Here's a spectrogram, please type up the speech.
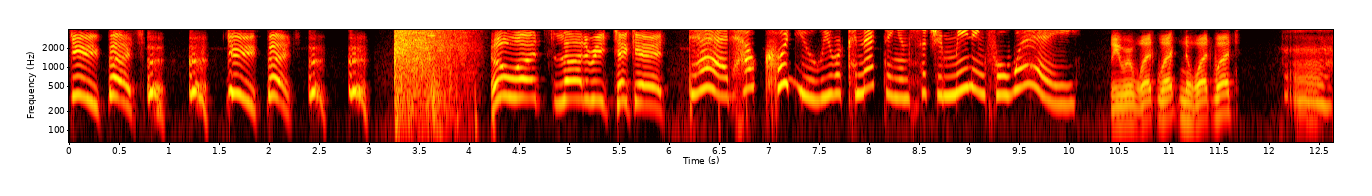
Defense! Uh, uh, defense! Uh, uh. Who wants lottery ticket? Dad, how could you? We were connecting in such a meaningful way. We were what, what, and what, what? Uh,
